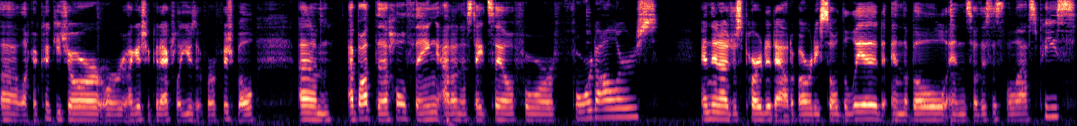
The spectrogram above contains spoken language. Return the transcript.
uh, like a cookie jar, or I guess you could actually use it for a fish bowl. Um, I bought the whole thing at an estate sale for $4 and then I just parted it out. I've already sold the lid and the bowl, and so this is the last piece.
